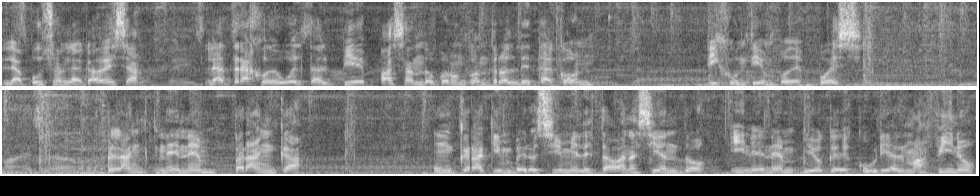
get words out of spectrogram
la puso en la cabeza, la trajo de vuelta al pie pasando por un control de tacón. Dijo un tiempo después, Planck Nenem Pranca, un crack inverosímil estaban haciendo y Nenem vio que descubría el más fino,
